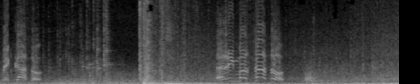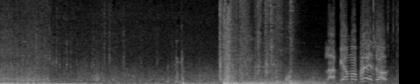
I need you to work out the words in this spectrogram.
Peccato! È rimbalzato! L'abbiamo preso!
